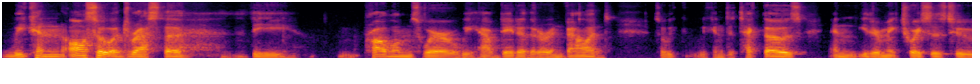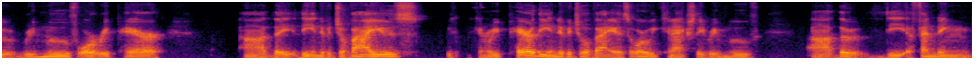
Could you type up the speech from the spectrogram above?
We can also address the, the problems where we have data that are invalid. So we, we can detect those and either make choices to remove or repair uh, the, the individual values. We can repair the individual values or we can actually remove uh, the, the offending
